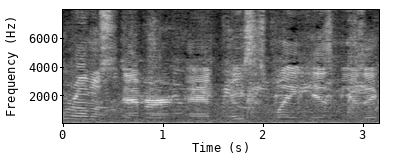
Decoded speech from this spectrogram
we're almost to Denver, and Pace is playing his music.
